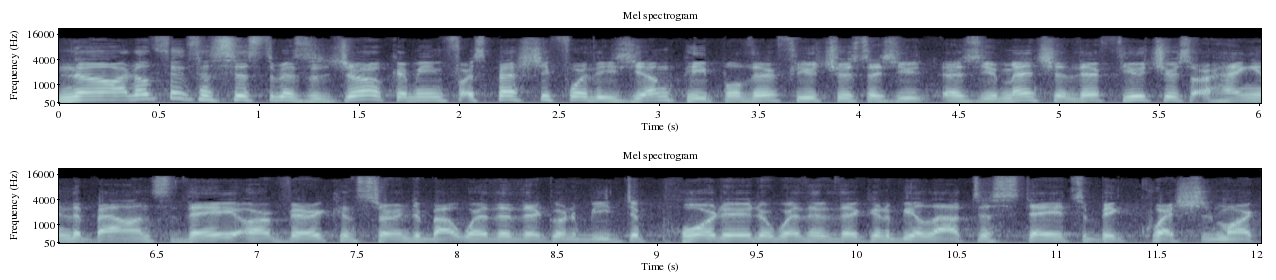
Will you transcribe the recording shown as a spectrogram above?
No, I don't think the system is a joke. I mean, for, especially for these young people, their futures, as you as you mentioned, their futures are hanging in the balance. They are very concerned about whether they're going to be deported or whether they're going to be allowed to stay. It's a big question mark.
